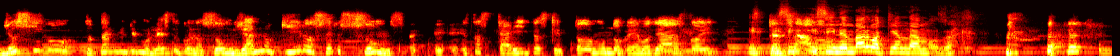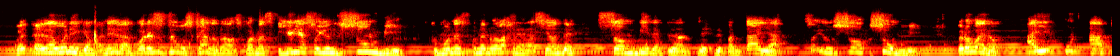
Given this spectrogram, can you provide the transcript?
Yo sigo totalmente molesto con los zooms, ya no quiero hacer zooms, eh, eh, estas caritas que todo el mundo vemos, ya estoy y, cansado. Y, sin, embargo aquí andamos. Pues, es la única manera, por eso estoy buscando nuevas formas y yo ya soy un zombie como una, una nueva generación de zombie de, de, pantalla. Soy un zombie. Pero bueno, hay un app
